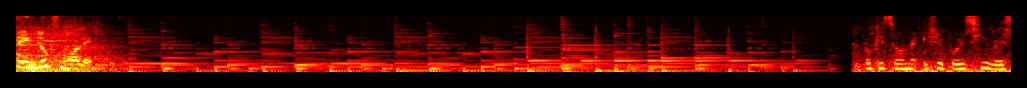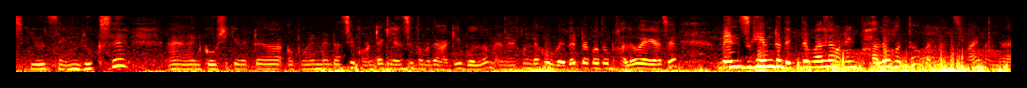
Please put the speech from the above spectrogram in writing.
সেন্ট লুকস মলে ওকে সো আমরা এসে পড়েছি ওয়েস্টফিল্ড সেন্ট লুকসে অ্যান্ড কৌশিকের একটা অ্যাপয়েন্টমেন্ট আছে কন্ট্যাক্ট লেন্সে তোমাদের আগেই বললাম অ্যান্ড এখন দেখো ওয়েদারটা কত ভালো হয়ে গেছে। মেন্স গেমটা দেখতে পারলে অনেক ভালো হতো বাট দ্যাটস ফাইন আমরা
